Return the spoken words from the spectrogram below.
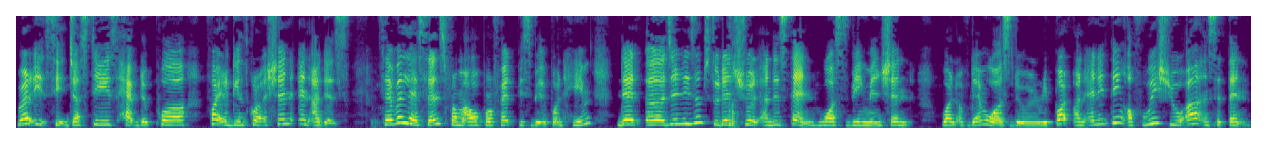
where it seeks justice, help the poor, fight against corruption, and others. Seven lessons from our Prophet, peace be upon him, that a journalism student should understand was being mentioned. One of them was doing report on anything of which you are uncertain.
